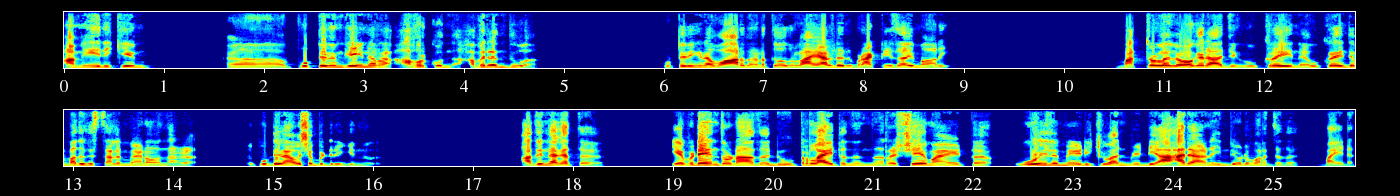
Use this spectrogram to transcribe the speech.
അമേരിക്കയും പുട്ടിനും ഗെയിനർ. അവർക്കൊന്ന് അവരെന്തുവാ? പുട്ടിൻ ഇങ്ങനെ വാർ നടത്തുക എന്നുള്ള അയാളുടെ ഒരു പ്രാക്ടീസായി മാറി. മറ്റുള്ള ലോകരാജ്യങ്ങൾ ഉക്രൈന് ഉക്രൈന്റെ പതിവ് സ്ഥലം വേണമെന്നാണ് പുട്ടിൻ ആവശ്യപ്പെട്ടിരിക്കുന്നത്. അതിനകത്ത് എവിടെയും തൊടാതെ ന്യൂട്രലായിട്ട് നിന്ന് റഷ്യയുമായിട്ട് ഓയിൽ മേടിക്കുവാൻ വേണ്ടി ആരാണ് ഇന്ത്യയോട് പറഞ്ഞത്? ബൈഡൻ.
